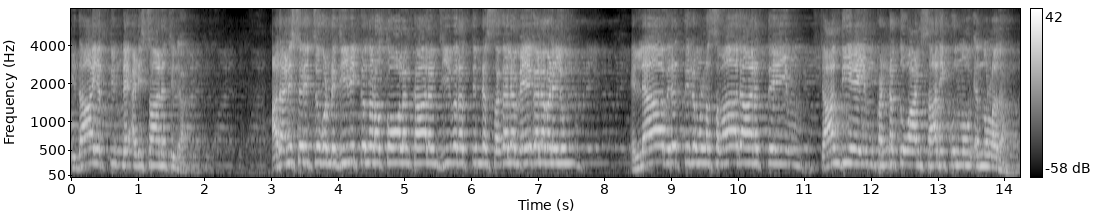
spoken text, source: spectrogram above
ഹിദായത്തിന്റെ അടിസ്ഥാനത്തിലാണ്. അതനുസരിച്ചുകൊണ്ട് ജീവിക്കുന്നിടത്തോളം കാലം ജീവിതത്തിന്റെ സകല മേഖലകളിലും എല്ലാ വിധത്തിലുമുള്ള സമാധാനത്തെയും ശാന്തിയെയും കണ്ടെത്തുവാൻ സാധിക്കുന്നു എന്നുള്ളതാണ്.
